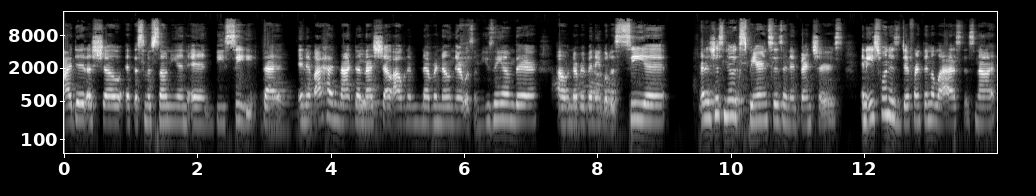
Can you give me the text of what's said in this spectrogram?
I did a show at the smithsonian in dc that oh, and if i had not done that show i would have never known there was a museum there. I would never been able to see it. And it's just new experiences and adventures. And each one is different than the last. It's not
